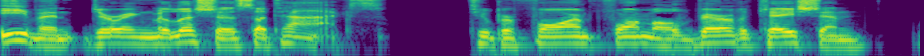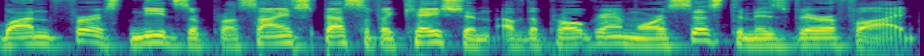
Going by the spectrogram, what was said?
even during malicious attacks. To perform formal verification, one first needs a precise specification of the program or system is verified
